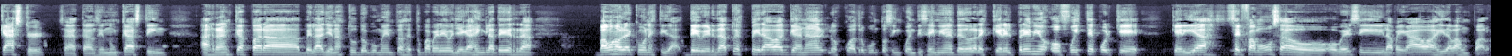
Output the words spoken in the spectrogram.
caster, o sea, están haciendo un casting, arrancas para, ¿verdad? Llenas tus documentos, haces tu papeleo, llegas a Inglaterra. Vamos a hablar con honestidad. ¿De verdad tú esperabas ganar los 4.56 millones de dólares que era el premio o fuiste porque querías ser famosa o, ver si la pegabas y dabas un palo?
